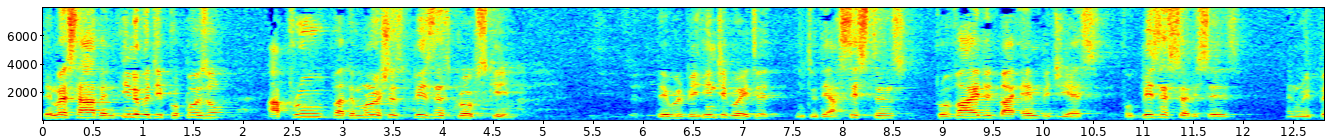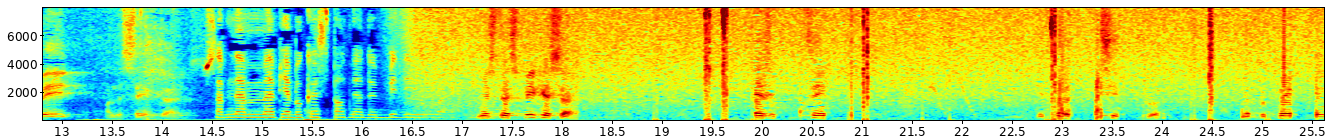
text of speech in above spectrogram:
They must have an innovative proposal approved by the Mauritius Business Growth Scheme. They will be integrated into the assistance provided by MBGS for business services and repaid on the same terms. Mr. Speaker, sir, is thing it was the preparation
